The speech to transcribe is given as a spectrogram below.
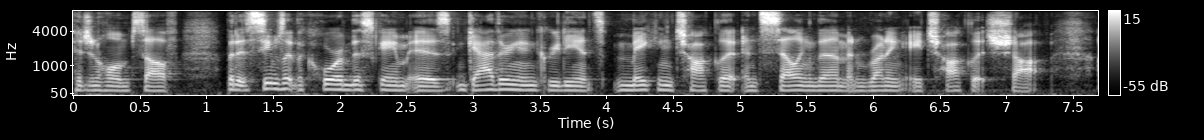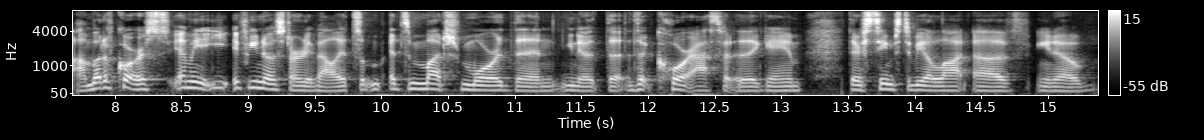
pigeonhole himself, but it seems like the core of this game is gathering ingredients, making chocolate, and selling them, and running a chocolate shop. Um, but of course, I mean, if you know Stardew Valley, it's it's much more than you know the the core aspect of the game. There seems to be a lot of you know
